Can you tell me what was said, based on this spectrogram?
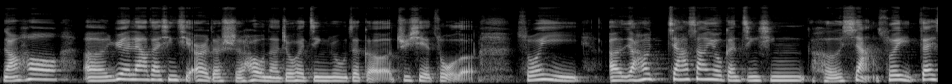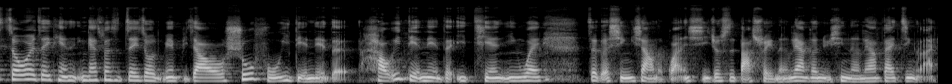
然后，呃，月亮在星期二的时候呢，就会进入这个巨蟹座了，所以呃，然后加上又跟金星合相，所以在周二这一天应该算是这一周里面比较舒服一点点的好一点点的一天，因为这个星象的关系，就是把水能量跟女性能量带进来，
